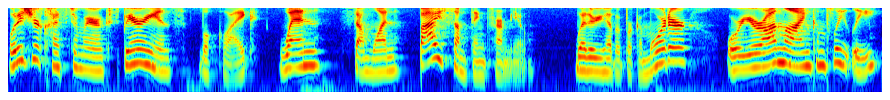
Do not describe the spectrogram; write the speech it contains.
what does your customer experience look like when someone buys something from you? Whether you have a brick and mortar or you're online completely,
